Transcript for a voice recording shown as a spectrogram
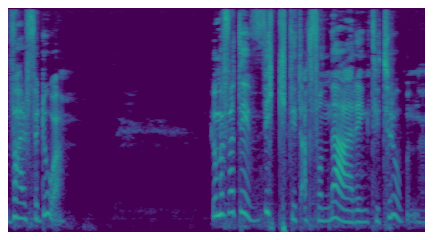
Varför då? Jo, men för att det är viktigt att få näring till tron.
